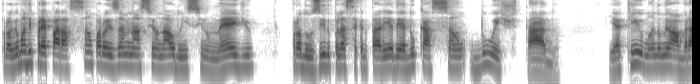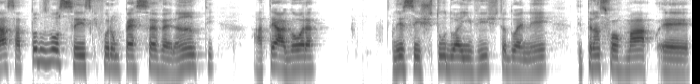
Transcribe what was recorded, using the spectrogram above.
programa de preparação para o Exame Nacional do Ensino Médio, produzido pela Secretaria de Educação do Estado. E aqui eu mando meu abraço a todos vocês que foram perseverantes até agora nesse estudo aí em vista do Enem, de transformar é,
